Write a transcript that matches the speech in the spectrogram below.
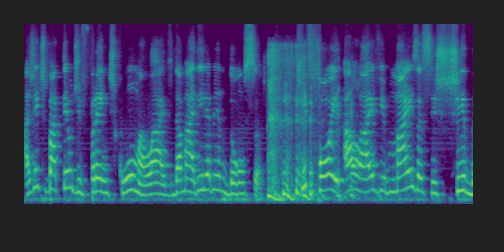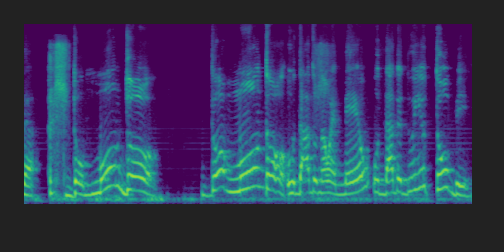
a gente bateu de frente com uma live da Marília Mendonça, que foi a live mais assistida do mundo. Do mundo! O dado não é meu, o dado é do YouTube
